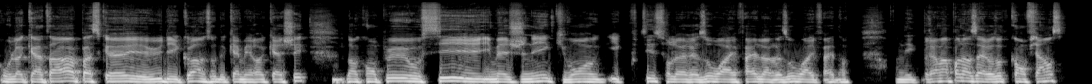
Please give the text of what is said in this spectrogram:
aux locataires parce qu'il y a eu des cas en de caméras cachées. Donc, on peut aussi imaginer qu'ils vont écouter sur le réseau Wi-Fi, le réseau Wi-Fi. Donc, on n'est vraiment pas dans un réseau de confiance.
